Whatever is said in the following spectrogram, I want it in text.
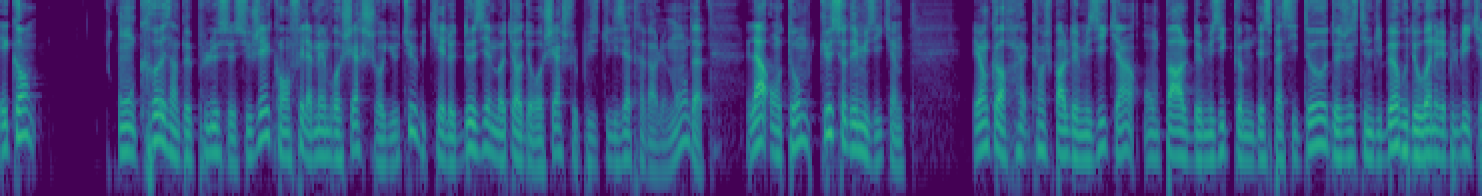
Et quand on creuse un peu plus ce sujet, quand on fait la même recherche sur YouTube, qui est le deuxième moteur de recherche le plus utilisé à travers le monde, là on tombe que sur des musiques. Et encore, quand je parle de musique, hein, on parle de musique comme Despacito, de Justin Bieber ou de One Republic.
